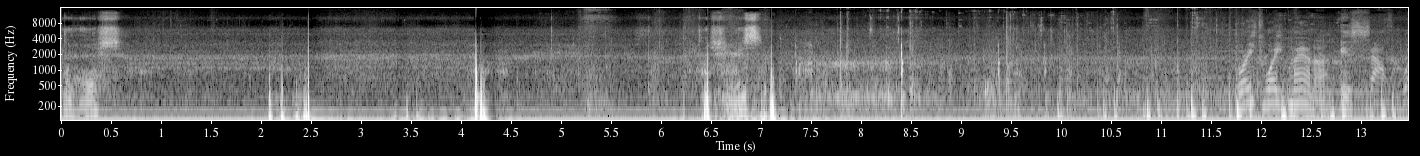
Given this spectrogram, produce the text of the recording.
One horse. Is. Braithwaite Manor is southwest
